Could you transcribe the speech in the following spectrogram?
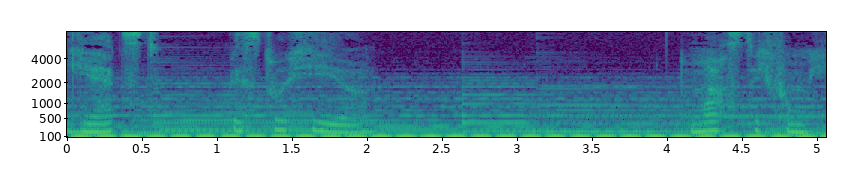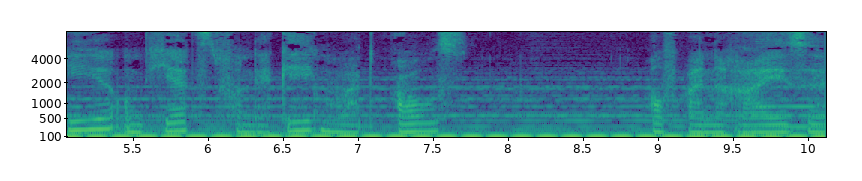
Jetzt bist du hier. Du machst dich vom Hier und Jetzt, von der Gegenwart aus auf eine Reise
